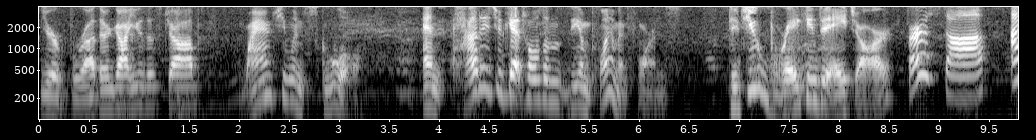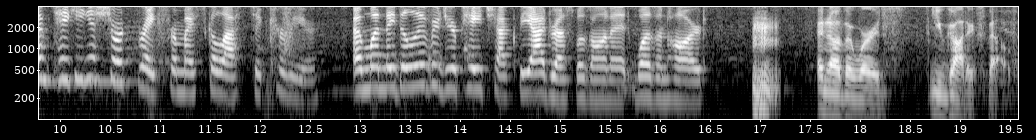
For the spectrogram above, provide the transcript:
Your brother got you this job? Why aren't you in school? And how did you get hold of the employment forms? Did you break into HR? First off, I'm taking a short break from my scholastic career. And when they delivered your paycheck, the address was on it. Wasn't hard. In other words, you got expelled.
